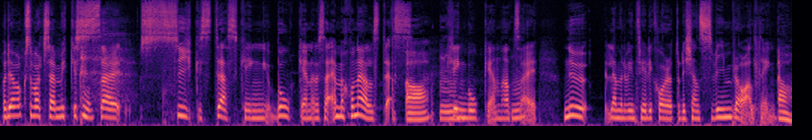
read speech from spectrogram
och det har också varit så här mycket så här psykisk stress kring boken eller så här emotionell stress Ja. kring boken. Att så här, nu lämnade vi in tredje korret och det känns svinbra allting. Ja.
